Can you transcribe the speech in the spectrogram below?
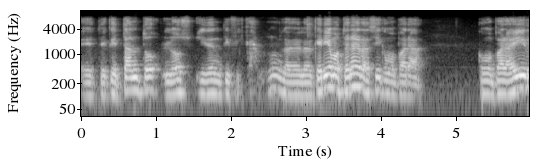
este, que tanto los identifica. La, queríamos tener así como para, como para ir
